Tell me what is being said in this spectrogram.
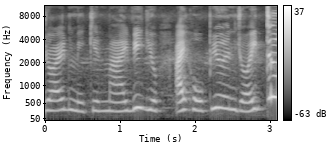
Enjoyed making my video. I hope you enjoyed too.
